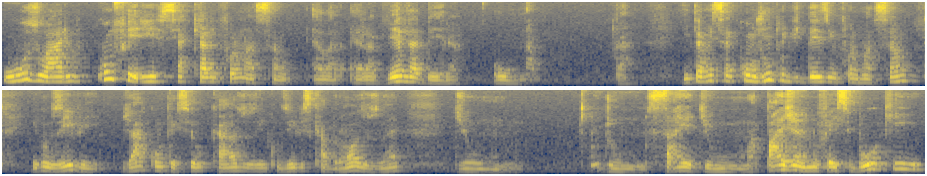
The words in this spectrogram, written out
o usuário conferir se aquela informação ela era verdadeira ou não. Tá? Então esse conjunto de desinformação, inclusive já aconteceu casos, inclusive escabrosos, né, de um de um site, uma página no Facebook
